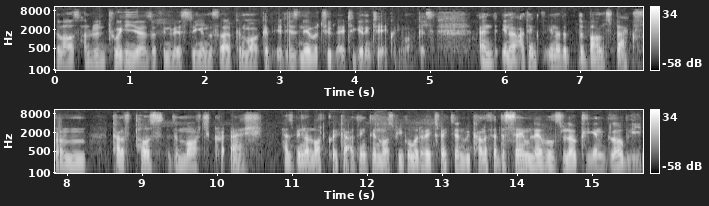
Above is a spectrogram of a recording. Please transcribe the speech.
the last 120 years of investing in the South African market, it is never too late to get into equity markets. And, you know, I think, you know, the, the bounce back from kind of post the March crash has been a lot quicker, I think, than most people would have expected. And we kind of had the same levels locally and globally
